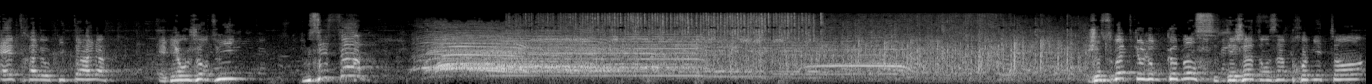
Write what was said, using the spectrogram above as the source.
Être à l'hôpital. Eh bien aujourd'hui, nous y sommes Je souhaite que l'on commence déjà dans un premier temps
